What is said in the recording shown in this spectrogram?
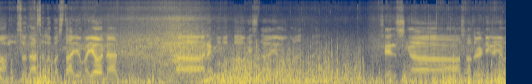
po. So nasa labas tayo ngayon at ah, nagpapapawis tayo at since nga Saturday ngayon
